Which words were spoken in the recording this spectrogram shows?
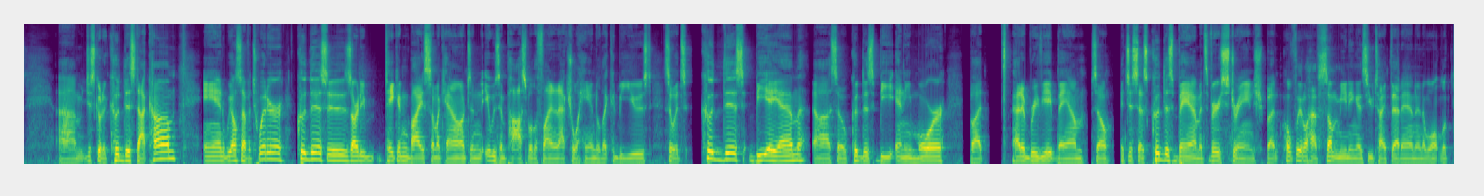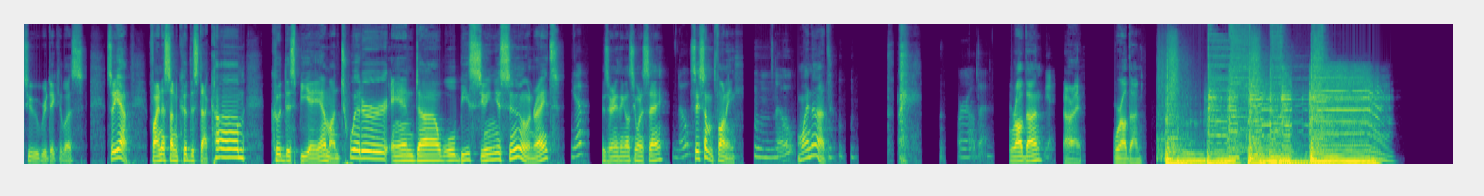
Um, just go to couldthis.com. And we also have a Twitter. Could this is already taken by some account, and it was impossible to find an actual handle that could be used. So it's could this BAM. Uh, so could this be any more? But had to abbreviate BAM. So it just says could this BAM. It's very strange, but hopefully it'll have some meaning as you type that in and it won't look too ridiculous. So yeah, find us on couldthis.com. Could this BAM on Twitter, and uh, we'll be seeing you soon, right? Yep. Is there anything else you want to say? Nope. Say something funny. Nope. Why not? We're all done. We're all done? Yeah. All right. We're all done.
